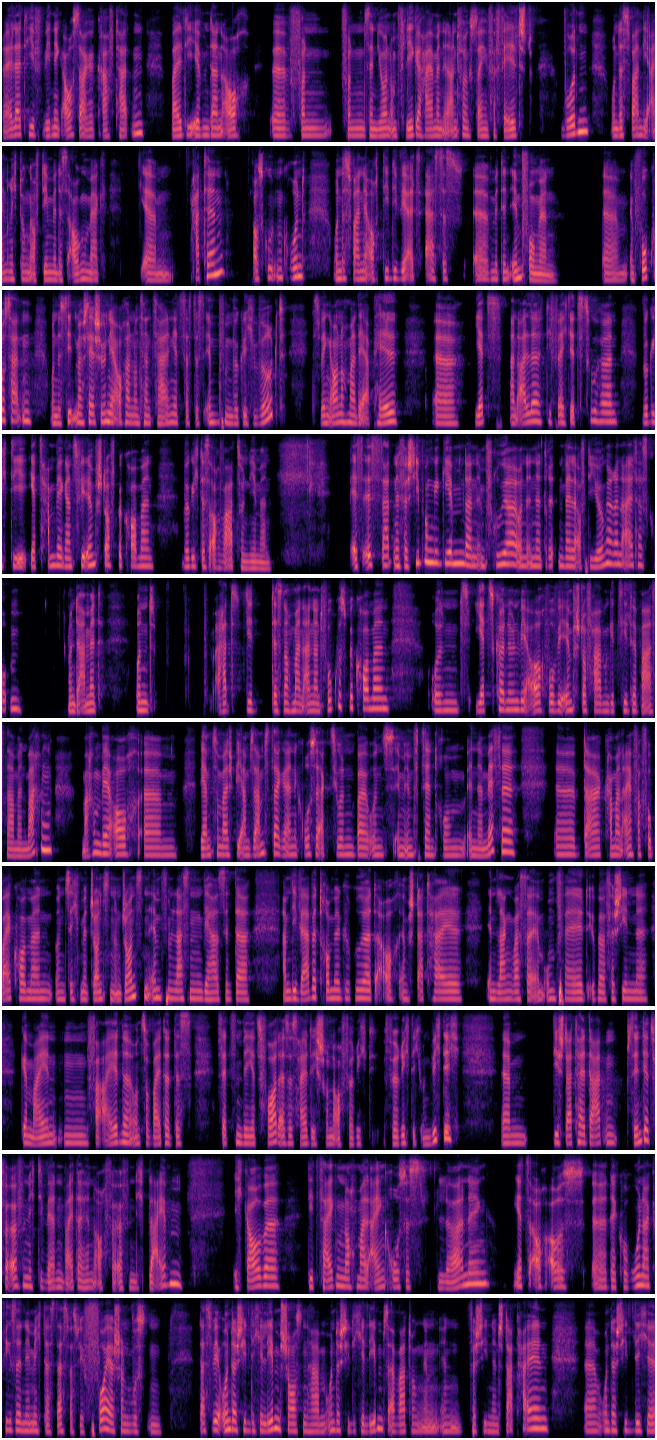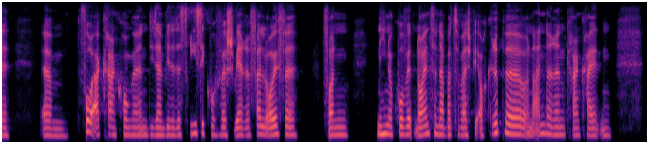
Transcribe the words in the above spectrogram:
relativ wenig Aussagekraft hatten, weil die eben dann auch äh, von, von Senioren- und Pflegeheimen in Anführungszeichen verfälscht wurden. Und das waren die Einrichtungen, auf denen wir das Augenmerk ähm, hatten, aus gutem Grund. Und das waren ja auch die, die wir als erstes äh, mit den Impfungen ähm, im Fokus hatten. Und das sieht man sehr schön ja auch an unseren Zahlen jetzt, dass das Impfen wirklich wirkt. Deswegen auch nochmal der Appell äh, jetzt an alle, die vielleicht jetzt zuhören, wirklich die, jetzt haben wir ganz viel Impfstoff bekommen, wirklich das auch wahrzunehmen. Es ist, hat eine Verschiebung gegeben, dann im Frühjahr und in der dritten Welle auf die jüngeren Altersgruppen und damit und hat die, das nochmal einen anderen Fokus bekommen. Und jetzt können wir auch, wo wir Impfstoff haben, gezielte Maßnahmen machen. Machen wir auch. Ähm, wir haben zum Beispiel am Samstag eine große Aktion bei uns im Impfzentrum in der Messe. Äh, da kann man einfach vorbeikommen und sich mit Johnson Johnson impfen lassen. Wir sind da, haben die Werbetrommel gerührt, auch im Stadtteil, in Langwasser, im Umfeld, über verschiedene Gemeinden, Vereine und so weiter. Das setzen wir jetzt fort. Also das halte ich schon auch für richtig, für richtig und wichtig. Ähm, die Stadtteildaten sind jetzt veröffentlicht, die werden weiterhin auch veröffentlicht bleiben. Ich glaube, die zeigen nochmal ein großes Learning jetzt auch aus äh, der Corona-Krise, nämlich dass das, was wir vorher schon wussten, dass wir unterschiedliche Lebenschancen haben, unterschiedliche Lebenserwartungen in verschiedenen Stadtteilen, äh, unterschiedliche ähm, Vorerkrankungen, die dann wieder das Risiko für schwere Verläufe von nicht nur Covid-19, aber zum Beispiel auch Grippe und anderen Krankheiten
